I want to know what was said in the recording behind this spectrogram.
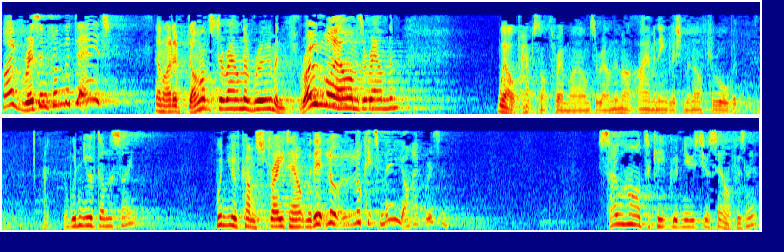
I've risen from the dead! And I'd have danced around the room and thrown my arms around them. Well, perhaps not thrown my arms around them. I am an Englishman after all, but wouldn't you have done the same? Wouldn't you have come straight out with it? Look, look, it's me. I've risen. So hard to keep good news to yourself, isn't it?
